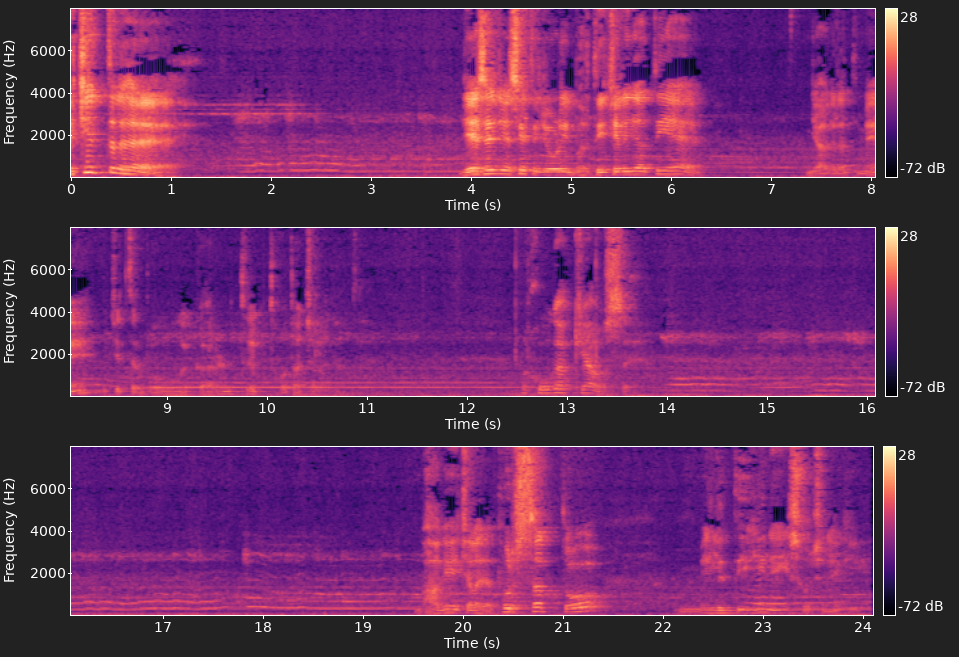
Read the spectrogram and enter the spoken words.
विचित्र है। जैसे जैसे तिजोड़ी भरती चली जाती है, जागृत में विचित्र भोगों के कारण तृप्त होता चला जाता है। पर होगा क्या उससे? भागे ही चला जाता फुर्सत तो मिलती ही नहीं सोचने की।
